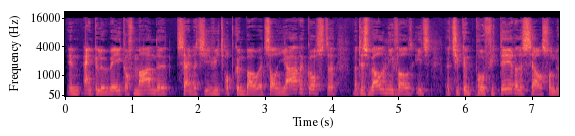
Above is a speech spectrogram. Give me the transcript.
in enkele weken of maanden zijn dat je iets op kunt bouwen. Het zal jaren kosten, maar het is wel in ieder geval iets dat je kunt profiteren, dus zelfs van de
